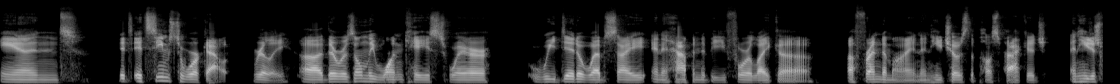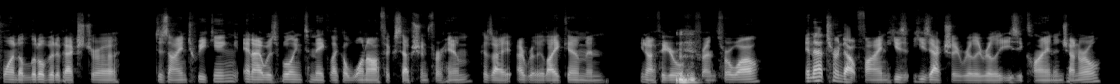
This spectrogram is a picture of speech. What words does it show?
And it, it seems to work out, really. Uh, there was only one case where we did a website and it happened to be for like a, a friend of mine and he chose the plus package and he just wanted a little bit of extra design tweaking and I was willing to make like a one-off exception for him because I, I really like him and you know I figure we'll be mm-hmm. friends for a while. And that turned out fine. He's he's actually a really really easy client in general,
